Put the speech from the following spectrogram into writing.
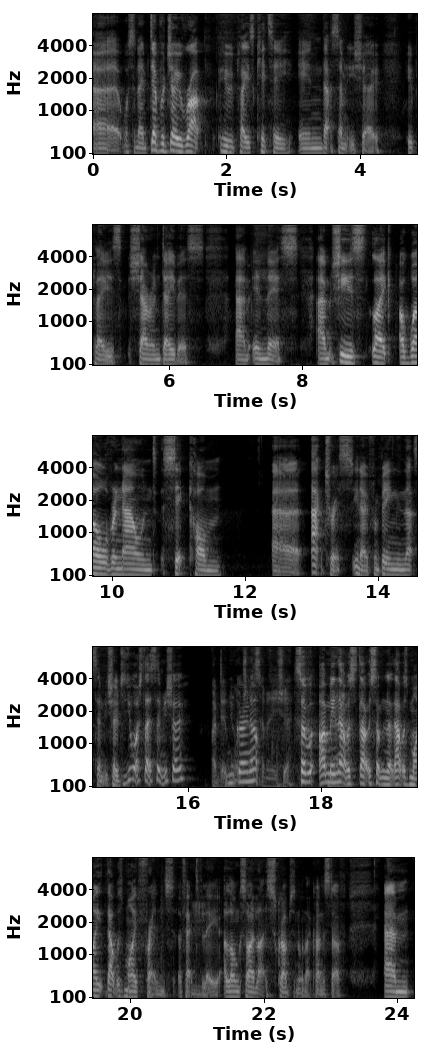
uh, what's her name? Debra Jo Rupp, who plays Kitty in that 70s show, who plays Sharon Davis um, in this. Um, she's like a well renowned sitcom uh, actress, you know, from being in that 70s show. Did you watch that 70s show? I didn't watch growing that up? show. So I mean, that was that was something that that was my that was my friends effectively, alongside like Scrubs and all that kind of stuff. Um,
